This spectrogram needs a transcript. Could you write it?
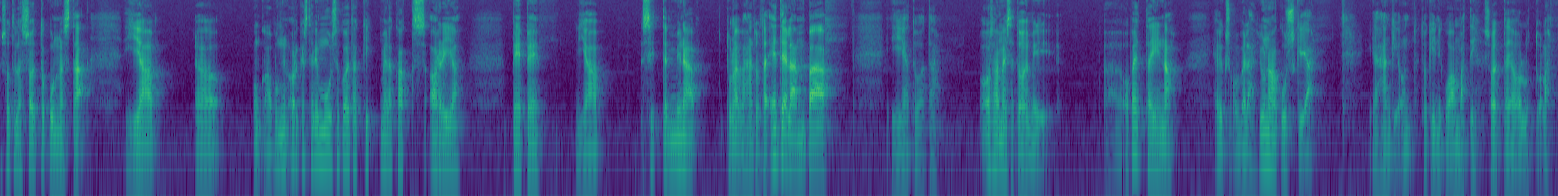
sotilassoittokunnasta. Ja ö, on kaupungin orkesterin muusikoitakin meillä kaksi, Arja, Pepe. Ja sitten minä tulen vähän tuolta etelämpää. Ja tuota, osa meistä toimii opettajina. Ja yksi on vielä junakuski ja, ja hänkin on toki niin kuin ammattisoittaja ollut tuolla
